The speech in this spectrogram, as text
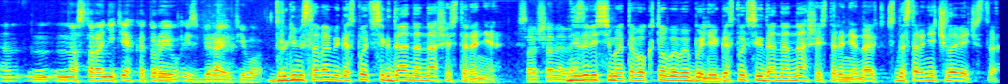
на стороне тех, которые избирают Его. Другими словами, Господь всегда на нашей стороне. Совершенно верно. Независимо от того, кто бы вы были, Господь всегда на нашей стороне, на, на стороне человечества.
